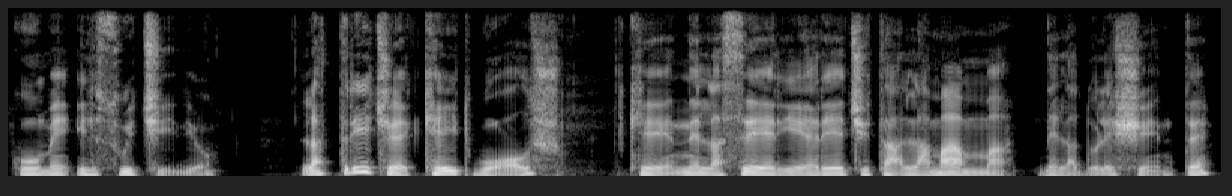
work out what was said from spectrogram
come il suicidio. L'attrice Kate Walsh, che nella serie recita la mamma dell'adolescente,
